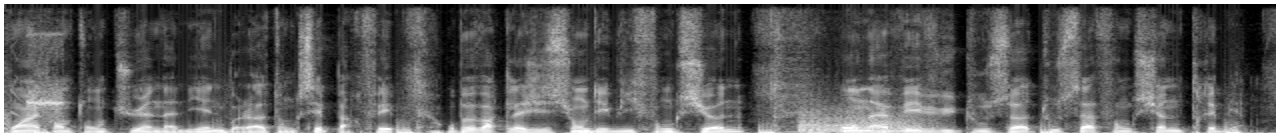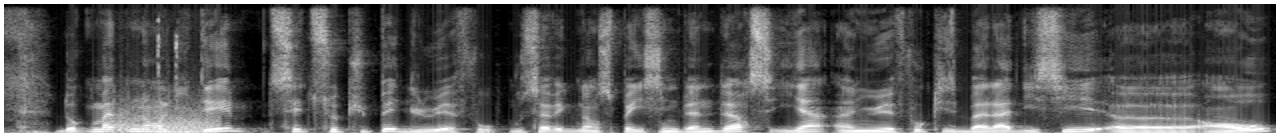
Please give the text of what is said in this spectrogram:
points quand on tue un alien, voilà, donc c'est On peut voir que la gestion des vies fonctionne. On avait vu tout ça, tout ça fonctionne très bien. Donc maintenant, l'idée, c'est de s'occuper de l'UFO. Vous savez que dans Space Invaders, il y a un UFO qui se balade ici euh, en haut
